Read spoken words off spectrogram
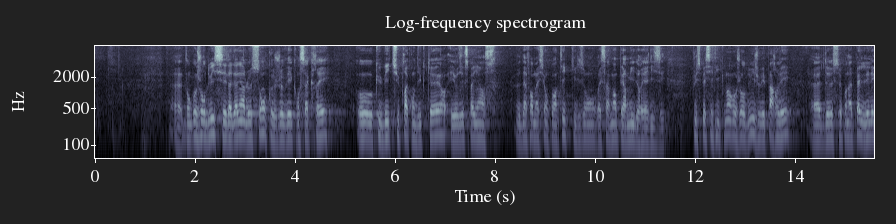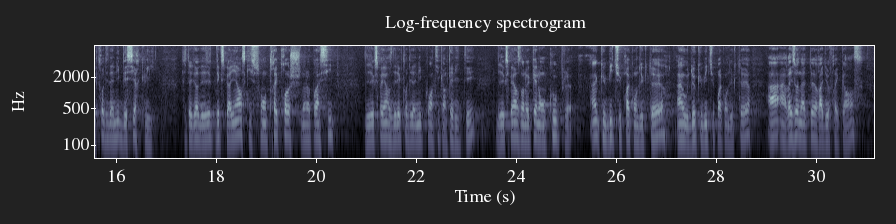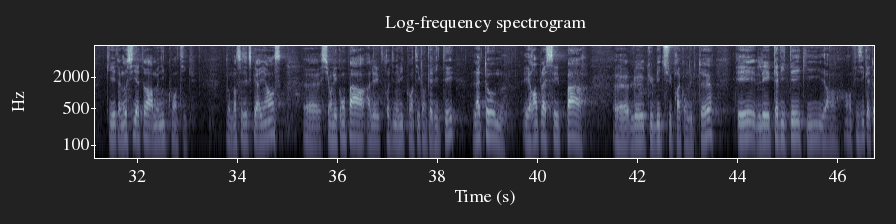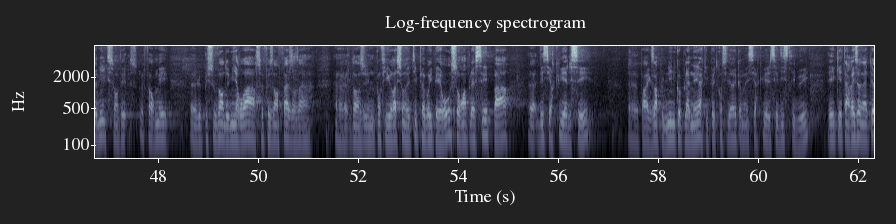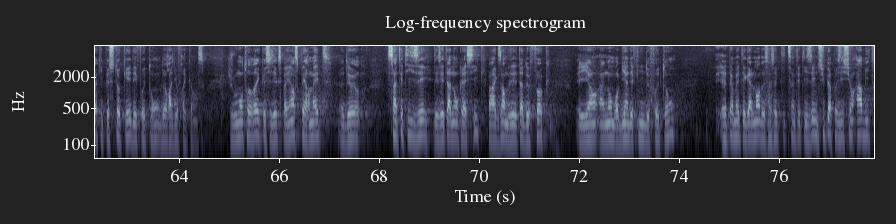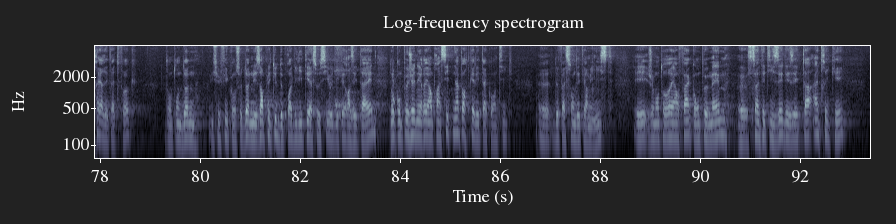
Euh, donc aujourd'hui, c'est la dernière leçon que je vais consacrer aux qubits supraconducteurs et aux expériences d'information quantique qu'ils ont récemment permis de réaliser. Plus spécifiquement, aujourd'hui, je vais parler euh, de ce qu'on appelle l'électrodynamique des circuits, c'est-à-dire des expériences qui sont très proches dans le principe des expériences d'électrodynamique quantique en cavité, des expériences dans lesquelles on couple un qubit supraconducteur, un ou deux qubits supraconducteurs, à un résonateur radiofréquence qui est un oscillateur harmonique quantique. Donc dans ces expériences, euh, si on les compare à l'électrodynamique quantique en cavité, l'atome est remplacé par euh, le qubit supraconducteur et les cavités qui, en, physique atomique, sont formées euh, le plus souvent de miroirs se faisant face dans, dans une configuration de type Fabry-Perot sont remplacées par des circuits LC, par exemple une ligne coplanaire qui peut être considérée comme un circuit LC distribué et qui est un résonateur qui peut stocker des photons de radiofréquence. Je vous montrerai que ces expériences permettent de synthétiser des états non classiques, par exemple des états de Fock ayant un nombre bien défini de photons. Elles permettent également de synthétiser une superposition arbitraire d'états de Fock, dont on donne, il suffit qu'on se donne les amplitudes de probabilité associées aux différents états n. Donc on peut générer en principe n'importe quel état quantique euh, de façon déterministe. Et je montrerai enfin qu'on peut même euh, synthétiser des états intriqués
